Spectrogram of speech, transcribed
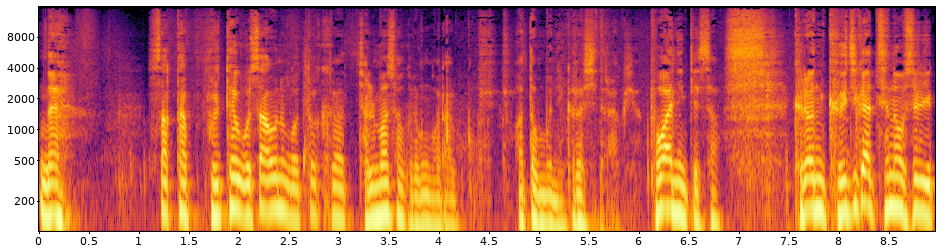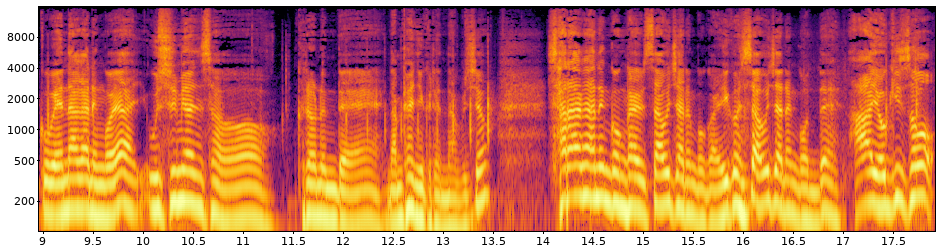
네. 싹 다 불태우고 싸우는 것도 그거 젊어서 그런 거라고 어떤 분이 그러시더라고요. 보아님께서 그런 거지 같은 옷을 입고 왜 나가는 거야? 웃으면서 그러는데 남편이 그랬나 보죠? 사랑하는 건가요? 싸우자는 건가요? 이건 싸우자는 건데 아 여기서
